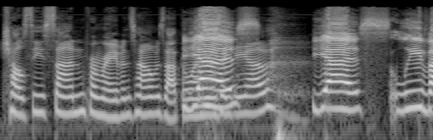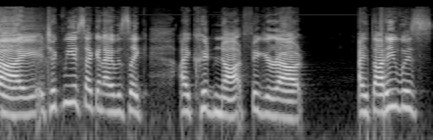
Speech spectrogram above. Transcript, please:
Chelsea's son from Raven's Home is that the one Yes. you're thinking of? Yes, Levi. It took me a second. I was like, I could not figure out. I thought he was.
